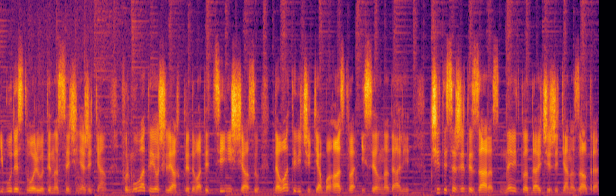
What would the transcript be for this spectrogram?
і буде створювати насичення життям, формувати його шлях, придавати цінність часу, давати відчуття багатства і сил надалі. Вчитися жити зараз, не відкладаючи життя на завтра,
